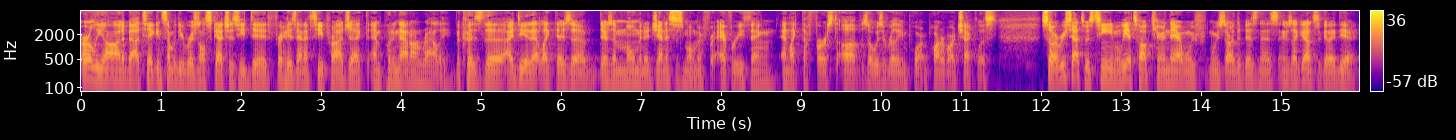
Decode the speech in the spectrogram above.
early on about taking some of the original sketches he did for his NFT project and putting that on Rally because the idea that like there's a there's a moment, a genesis moment for everything, and like the first of is always a really important part of our checklist. So I reached out to his team and we had talked here and there when we when we started the business, and he was like, "Yeah, it's a good idea."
